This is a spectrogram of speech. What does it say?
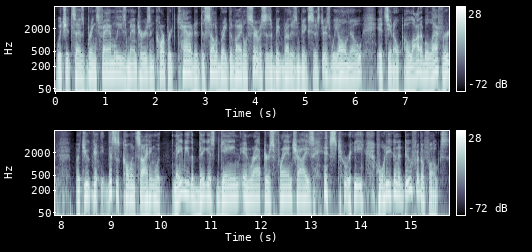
which it says brings families, mentors, and corporate Canada to celebrate the vital services of Big Brothers and Big Sisters. We all know it's you know a laudable effort, but you this is coinciding with maybe the biggest game in Raptors franchise history. What are you going to do for the folks?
